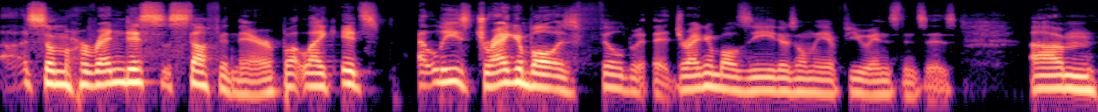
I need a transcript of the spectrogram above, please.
uh, some horrendous stuff in there but like it's at least Dragon Ball is filled with it. Dragon Ball Z, there's only a few instances. Um,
